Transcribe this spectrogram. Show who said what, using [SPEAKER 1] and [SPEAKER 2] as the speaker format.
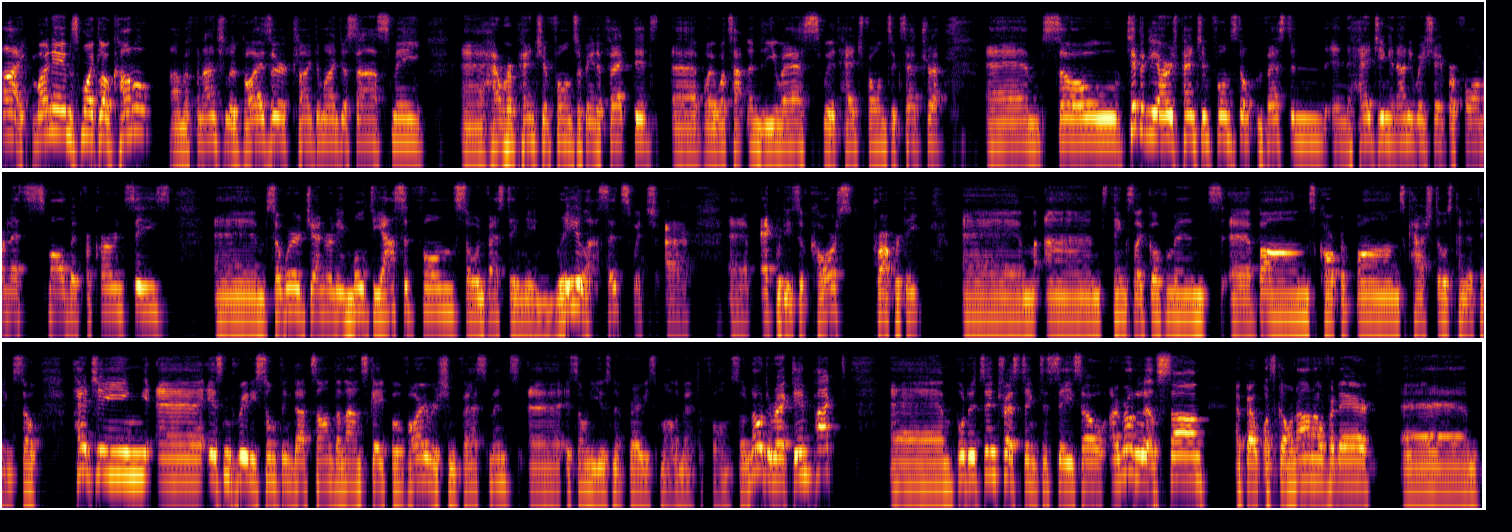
[SPEAKER 1] Hi, my name is Michael O'Connell. I'm a financial advisor. A client of mine just asked me uh, how her pension funds are being affected uh, by what's happening in the US with hedge funds, etc. Um, so typically Irish pension funds don't invest in, in hedging in any way, shape or form unless a small bit for currencies. Um, so we're generally multi-asset funds, so investing in real assets, which are uh, equities, of course, property, um, and things like government uh, bonds, corporate bonds, cash, those kind of things. So hedging uh, isn't really something that's on the landscape of Irish investment. Uh, it's only using a very small amount of funds. So no direct impact, um, but it's interesting to see. So I wrote a little song about what's going on over there. Um,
